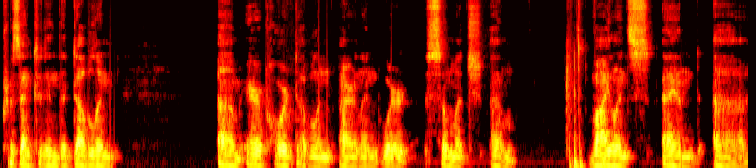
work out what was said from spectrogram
presented in the Dublin um, airport, Dublin, Ireland, where so much um, violence and uh,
